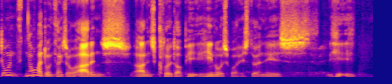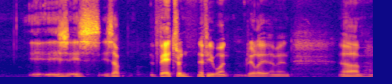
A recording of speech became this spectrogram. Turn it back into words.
don't. No, I don't think so. Aaron's Aaron's clued up. He he knows what he's doing. He's he, he's, he's, he's a veteran, if you want. Really, I mean, um,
